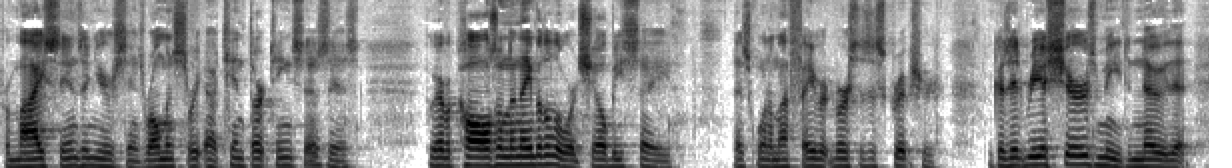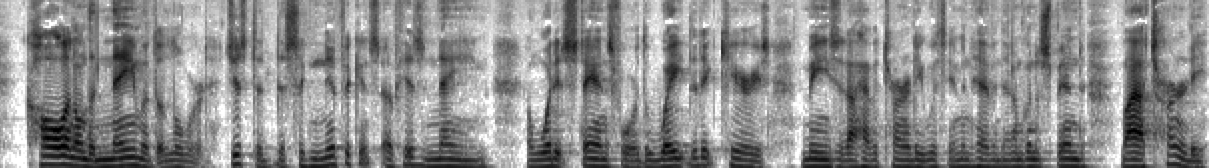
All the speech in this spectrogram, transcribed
for my sins and your sins. Romans 3, uh, 10 13 says this Whoever calls on the name of the Lord shall be saved. That's one of my favorite verses of Scripture because it reassures me to know that calling on the name of the Lord, just the, the significance of his name and what it stands for, the weight that it carries, means that I have eternity with him in heaven, that I'm going to spend my eternity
